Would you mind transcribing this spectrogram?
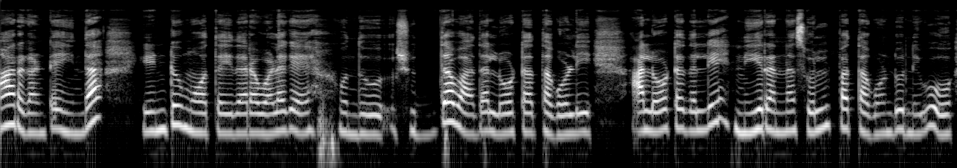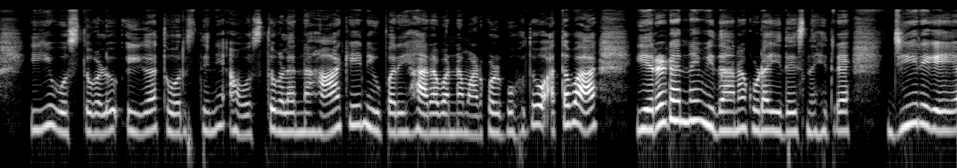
ಆರು ಗಂಟೆಯಿಂದ ಎಂಟು ಮೂವತ್ತೈದರ ಒಳಗೆ ಒಂದು ಶುದ್ಧವಾದ ಲೋಟ ತಗೊಳ್ಳಿ. ಆ ಲೋಟದಲ್ಲಿ ನೀರನ್ನು ಸ್ವಲ್ಪ ತಗೊಂಡು ನೀವು ಈ ವಸ್ತುಗಳು, ಈಗ ತೋರಿಸ್ತೀನಿ, ಆ ವಸ್ತುಗಳನ್ನು ಹಾಕಿ ನೀವು ಪರಿಹಾರವನ್ನು ಮಾಡ್ಕೊಳ್ಬಹುದು. ಅಥವಾ ಎರಡನೇ ವಿಧಾನ ಕೂಡ ಇದೆ ಸ್ನೇಹಿತರೆ, ಜೀರಿಗೆಯ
